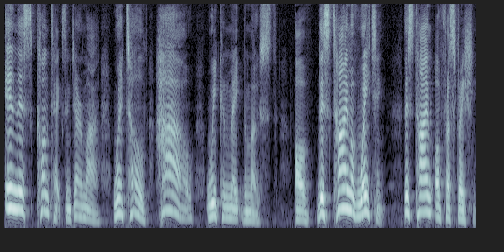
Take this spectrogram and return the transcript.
in this context in Jeremiah, we're told how we can make the most of this time of waiting, this time of frustration.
